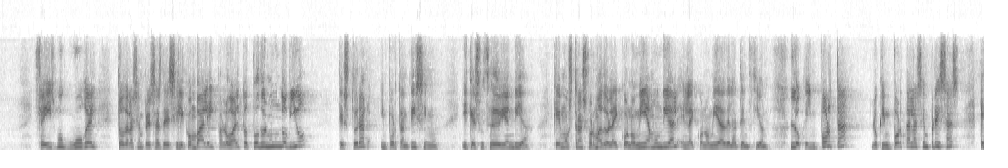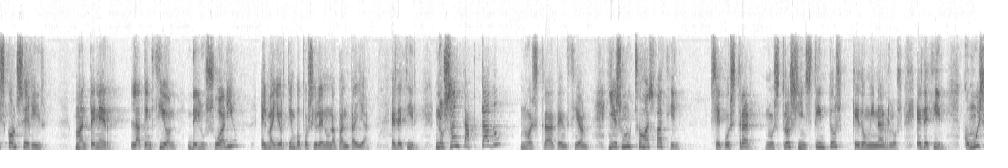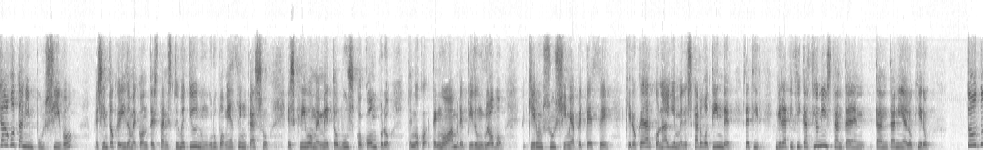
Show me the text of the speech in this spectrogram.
Facebook, Google, todas las empresas de Silicon Valley, Palo Alto, todo el mundo vio que esto era importantísimo. ¿Y qué sucede hoy en día? Que hemos transformado la economía mundial en la economía de la atención. Lo que importa, lo que importa a las empresas es conseguir mantener la atención del usuario el mayor tiempo posible en una pantalla. Es decir, nos han captado nuestra atención y es mucho más fácil secuestrar nuestros instintos que dominarlos. Es decir, como es algo tan impulsivo, me siento querido, me contestan, estoy metido en un grupo, me hacen caso, escribo, me meto, busco, compro, tengo, tengo hambre, pido un globo, quiero un sushi, me apetece, quiero quedar con alguien, me descargo Tinder. Es decir, gratificación instantánea, lo quiero todo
